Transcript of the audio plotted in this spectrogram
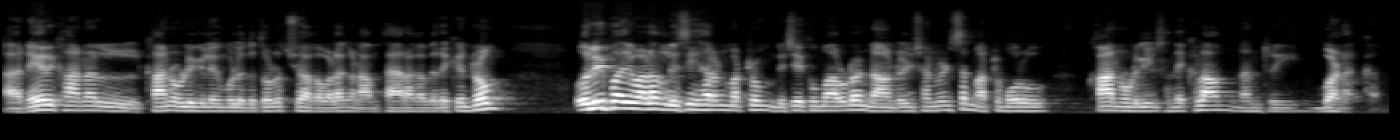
அஹ், நேர்காணல் காணொளிகளை உங்களுக்கு தொடர்ச்சியாக வழங்க நாம் தயாராக இருக்கின்றோம். ஒலிப்பதிவாளர் லிசிஹரன் மற்றும் விஜயகுமாருடன் நான் ரில்ஷன் வின்சன் மற்றும் ஒரு காணொளியில் சந்திக்கலாம். நன்றி வணக்கம்.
